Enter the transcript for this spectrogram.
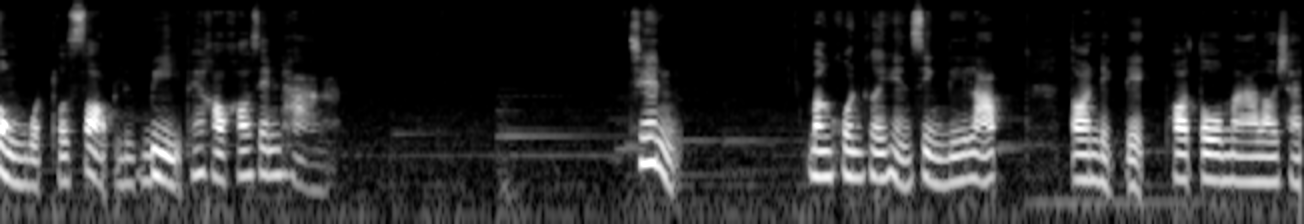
ส่งบททดสอบหรือบีบให้เขาเข้าเส้นทางอะ เช่น บางคนเคยเห็นสิ่งลี้ลับ ตอนเด็กๆ พอโตมาเราใช้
